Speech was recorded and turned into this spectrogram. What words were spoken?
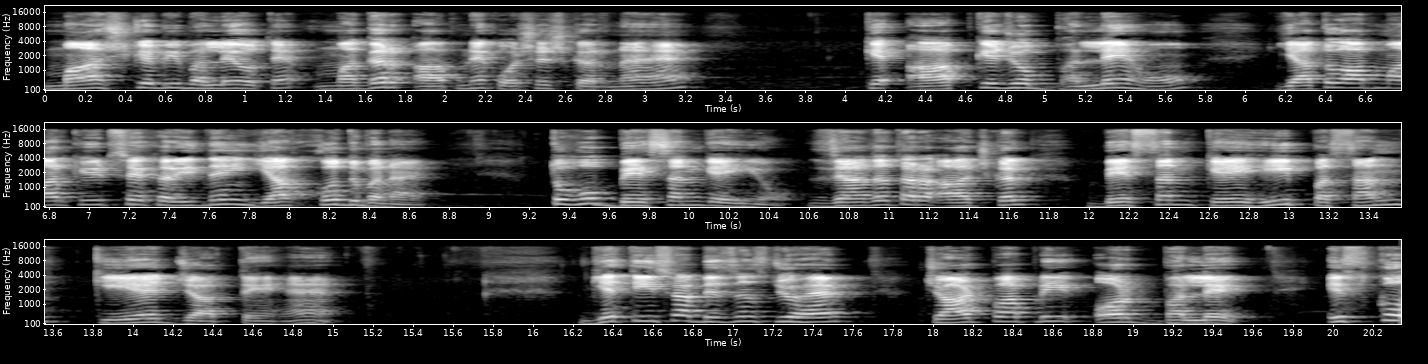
माश के भी भल्ले होते हैं। मगर आपने कोशिश करना है कि आपके जो भल्ले हों, या तो आप मार्केट से खरीदें या खुद बनाएँ तो वो बेसन के ही हो। ज़्यादातर आजकल बेसन के ही पसंद किए जाते हैं। ये तीसरा बिज़नेस जो है, चाट, पापड़ी और भल्ले। इसको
